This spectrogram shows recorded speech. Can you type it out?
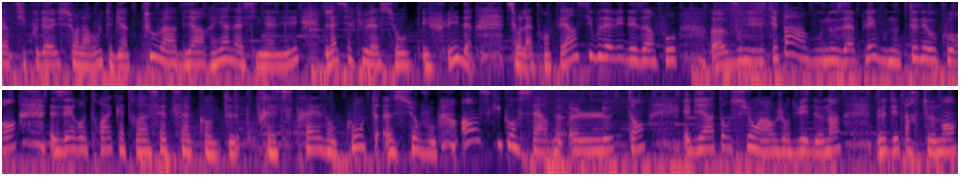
un petit coup d'œil sur la route, eh bien tout va bien, rien à signaler. La circulation est fluide sur la 31. Si vous avez des infos, euh, vous n'hésitez pas, hein, vous nous appelez, vous nous tenez au courant. 03 87 52 13 13, on compte sur vous. En ce qui concerne le temps, eh bien attention, hein, aujourd'hui et demain, le département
